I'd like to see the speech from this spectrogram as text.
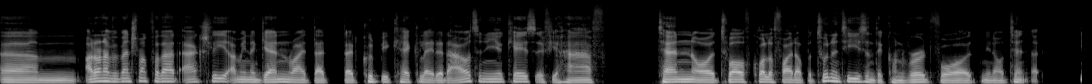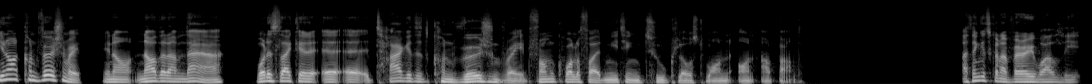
um, I don't have a benchmark for that actually. I mean, again, right, that that could be calculated out in your case if you have ten or twelve qualified opportunities and they convert for you know ten. uh, You know, conversion rate. You know, now that I'm there, what is like a, a, a targeted conversion rate from qualified meeting to closed won on outbound? I think it's going to vary wildly.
